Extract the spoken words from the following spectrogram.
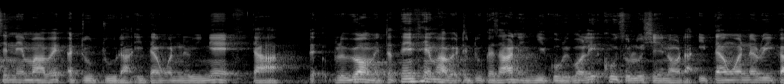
ဆင်နယ်မှာပဲအတူတူဒါ Ethan Wannery နဲ့ဒါဘယ်လိုပြောရမလဲတသင်းထဲမှာပဲအတူတူကစားနေညီကိုတွေပေါ့လေအခုဆိုလို့ရှိရင်တော့ဒါ Ethan Wannery က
